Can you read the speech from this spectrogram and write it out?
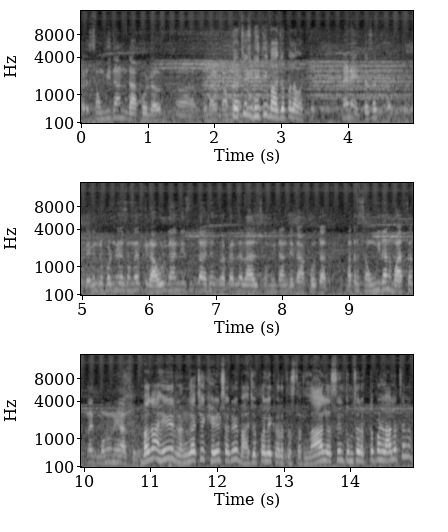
बरं संविधान दाखवलं त्याचीच भीती भाजपला वाटते. नाही नाही तसंच देवेंद्र फडणवीस असं म्हणतात की राहुल गांधी सुद्धा अशाच प्रकारचं लाल संविधान ते दाखवतात. मात्र संविधान वाचत नाहीत म्हणून हे असं बघा हे रंगाचे खेळ सगळे भाजपले करत असतात. लाल असेल तुमचं रक्त पण लालच आहे ना?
